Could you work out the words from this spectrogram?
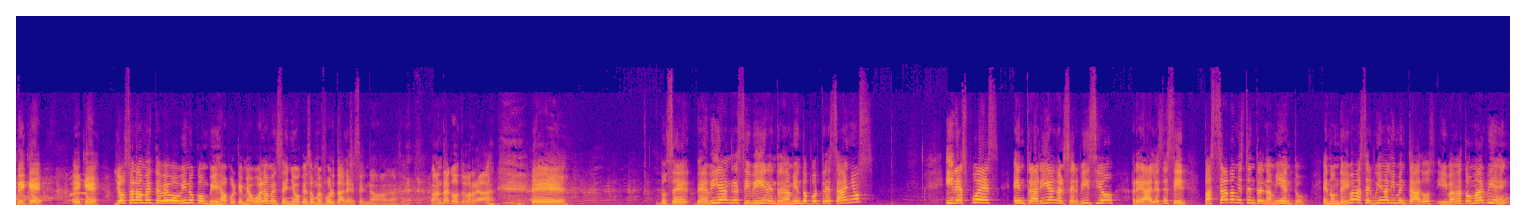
¿De qué? Es que yo solamente bebo vino con vija porque mi abuela me enseñó que eso me fortalece. No, no sé. Anda cotorra. Eh, entonces, debían recibir entrenamiento por tres años y después entrarían al servicio real. Es decir, pasaban este entrenamiento en donde iban a ser bien alimentados, iban a tomar bien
